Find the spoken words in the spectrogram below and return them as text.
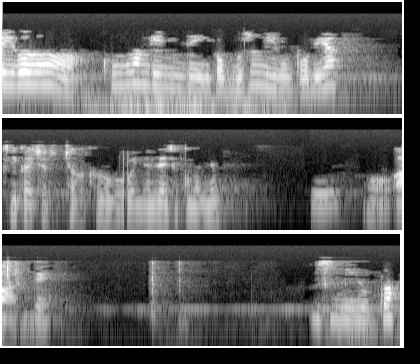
이거 궁금한 게 있는데 이거 무슨 미분법이야? 그니까요, 저, 저거 그거 보고 있는데, 잠깐만요. 음, 어, 아, 네. 무슨 미분법?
